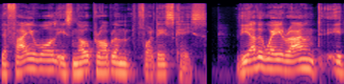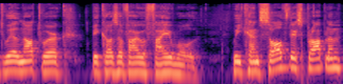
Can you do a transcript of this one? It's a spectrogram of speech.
The firewall is no problem for this case. The other way around, it will not work because of our firewall. We can solve this problem,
